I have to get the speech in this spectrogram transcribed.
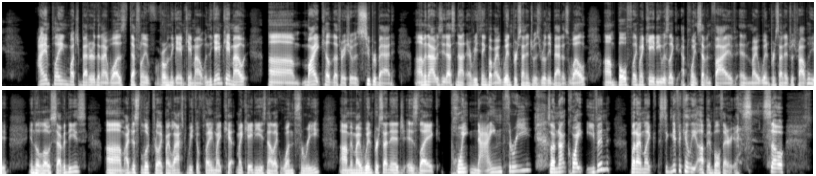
I am playing much better than I was definitely from when the game came out. When the game came out, um, my kill to death ratio was super bad. Um, and obviously that's not everything, but my win percentage was really bad as well. Um, both like my KD was like at 0.75 and my win percentage was probably in the low 70s. Um, I just looked for like my last week of playing my K- my KD is now like one three, um, and my win percentage is like 0.93. So I'm not quite even, but I'm like significantly up in both areas. so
